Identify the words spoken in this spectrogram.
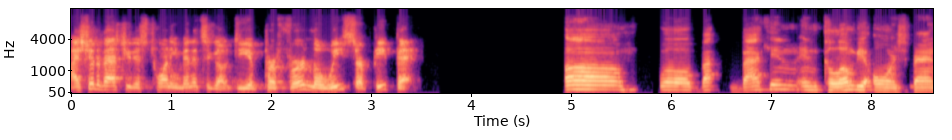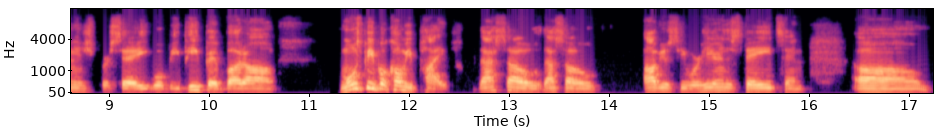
I should have asked you this 20 minutes ago. Do you prefer Luis or Pipe? Um, well, back back in in Colombia or in Spanish per se will be Pipe, but um, most people call me Pipe. That's how. That's how. Obviously, we're here in the states, and um,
